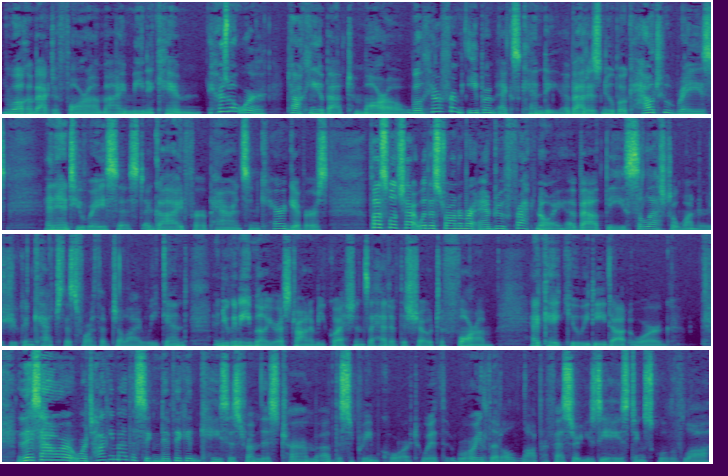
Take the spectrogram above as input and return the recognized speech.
Welcome back to Forum. I'm Mina Kim. Here's what we're talking about tomorrow. We'll hear from Ibram X. Kendi about his new book, How to Raise an Anti Racist, a guide for parents and caregivers. Plus, we'll chat with astronomer Andrew Fraknoi about the celestial wonders you can catch this 4th of July weekend. And you can email your astronomy questions ahead of the show to forum at kqed.org. This hour, we're talking about the significant cases from this term of the Supreme Court with Rory Little, law professor at UC Hastings School of Law,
